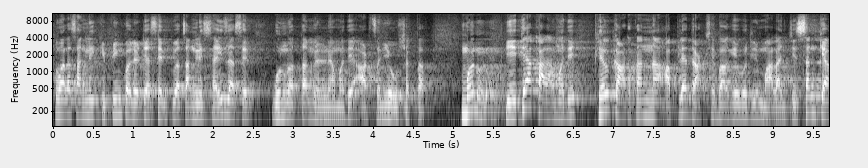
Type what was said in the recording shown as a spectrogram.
तुम्हाला चांगली किपिंग क्वालिटी असेल किंवा चांगली साईज असेल गुणवत्ता मिळण्यामध्ये अडचणी येऊ शकतात. म्हणून येत्या काळामध्ये फेल काढताना आपल्या द्राक्षबागेवरील मालांची संख्या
